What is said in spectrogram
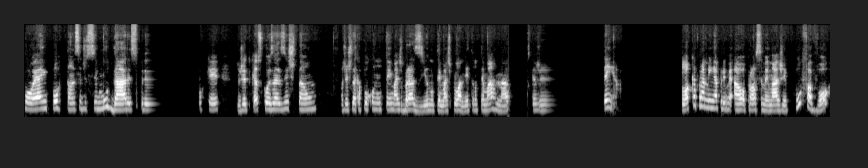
qual é a importância de se mudar esse porque do jeito que as coisas estão, a gente daqui a pouco não tem mais Brasil, não tem mais planeta, não tem mais nada que a gente tenha. Coloca para mim a, primeira, a próxima imagem, por favor.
